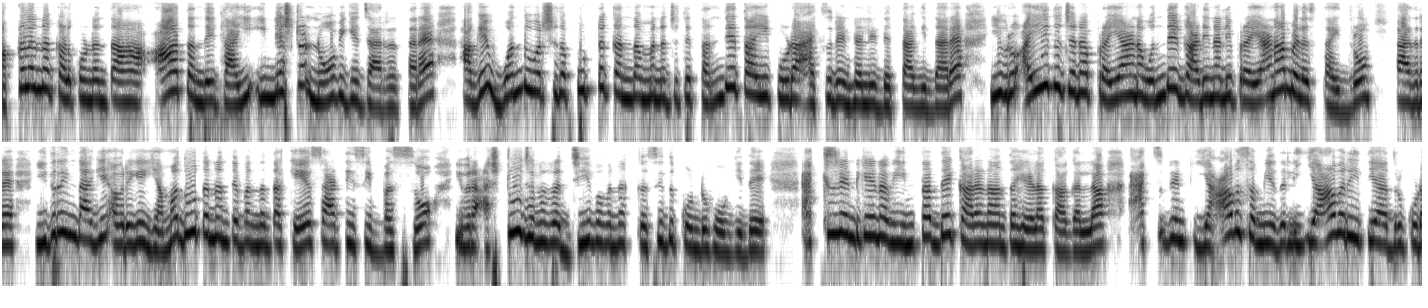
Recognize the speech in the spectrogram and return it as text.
ಮಕ್ಕಳನ್ನ ಕಳ್ಕೊಂಡಂತಹ ಆ ತಂದೆ ತಾಯಿ ಇನ್ನೆಷ್ಟು ನೋವಿಗೆ ಜಾರಿರ್ತಾರೆ. ಹಾಗೆ ಒಂದು ವರ್ಷದ ಪುಟ್ಟ ಕಂದಮ್ಮನ ಜೊತೆ ತಂದೆ ತಾಯಿ ಕೂಡ ಆಕ್ಸಿಡೆಂಟ್ನಲ್ಲಿ ಡೆತ್ ಆಗಿದ್ದಾರೆ. ಇವರು ಐದು ಜನ ಪ್ರಯಾಣ ಒಂದೇ ಗಾಡಿನಲ್ಲಿ ಪ್ರಯಾಣ ಬೆಳೆಸ್ತಾ ಇದ್ರು. ಆದ್ರೆ ಇದರಿಂದಾಗಿ ಅವರಿಗೆ ಯಮದೂತನಂತೆ ಬಂದಂತ K S R T C bus ಇವರ ಅಷ್ಟೂ ಜನರ ಜೀವವನ್ನ ಕಸಿದುಕೊಂಡು ಹೋಗಿದೆ. ಆಕ್ಸಿಡೆಂಟ್ಗೆ ನಾವು ಇಂಥದ್ದೇ ಕಾರಣ ಅಂತ ಹೇಳಕ್ಕಾಗಲ್ಲ. ಆಕ್ಸಿಡೆಂಟ್ ಯಾವ ಸಮಯದಲ್ಲಿ ಯಾವ ರೀತಿಯಾದ್ರೂ ಕೂಡ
